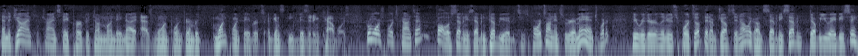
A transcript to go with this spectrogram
and the Giants will try and stay perfect on Monday night as one point one point favorites against the visiting Cowboys. For more sports content, follow 77 WABC Sports on Instagram and Twitter. Here with your linear news sports update, I'm Justin Ellick on 77 WABC.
